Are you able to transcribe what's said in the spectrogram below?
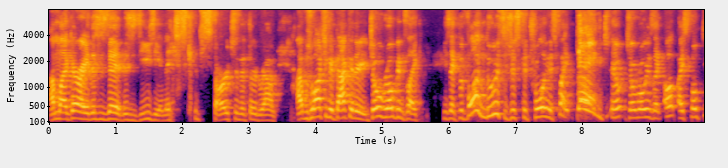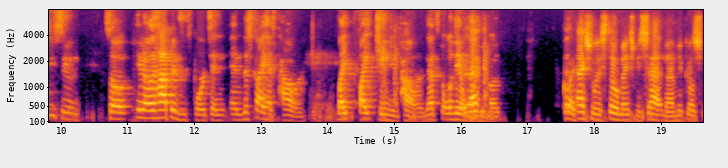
I'm like, all right, this is it. This is easy. And they just get starched in the third round. I was watching it back the other day. Joe Rogan's like, he's like, Bevon Lewis is just controlling this fight. Bang! Joe Rogan's like, oh, I spoke too soon. So, you know, it happens in sports, and and this guy has power, like fight changing power. And that's the only thing I'm worried about. It actually still makes me sad, man, because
